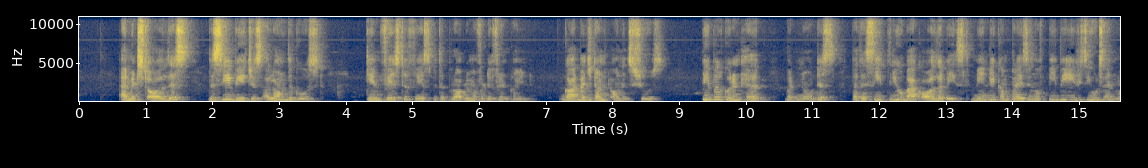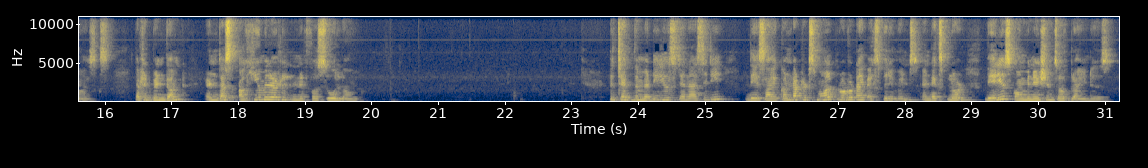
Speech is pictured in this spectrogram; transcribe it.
Amidst all this, the sea beaches along the coast came face to face with a problem of a different kind garbage dumped on its shores. People couldn't help but notice that the sea threw back all the waste, mainly comprising of PPE suits and masks, that had been dumped and thus accumulated in it for so long. To check the material's tenacity, Desai conducted small prototype experiments and explored various combinations of binders.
